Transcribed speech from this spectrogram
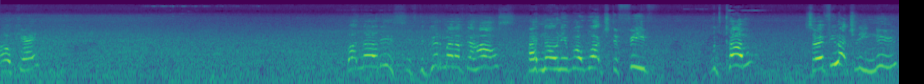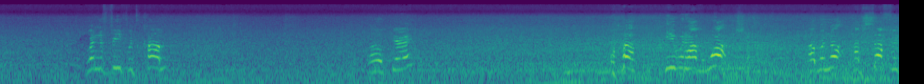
Okay? But know this, if the good man of the house had known in what watch the thief would come, so if you actually knew when the thief would come, okay, he would have watched and would not have suffered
